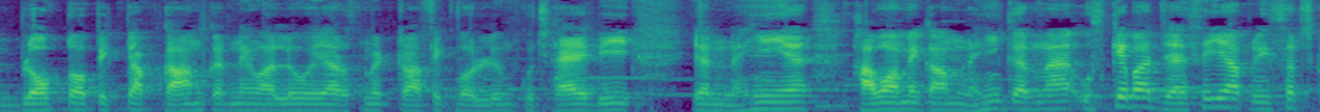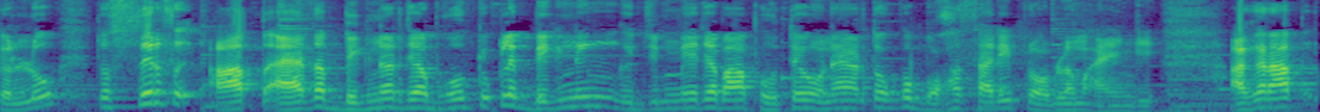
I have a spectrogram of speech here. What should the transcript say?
ब्लॉग टॉपिक पे आप काम करने वाले हो यार उसमें ट्रैफ़िक वॉल्यूम कुछ है भी या नहीं है, हवा में काम नहीं करना है, उसके बाद जैसे ही आप रिसर्च कर लो तो सिर्फ़ आप एज अ बिगनर जब हो, क्योंकि बिगनिंग में जब आप होते हो ना यार तो आपको बहुत सारी प्रॉब्लम आएँगी। अगर आप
